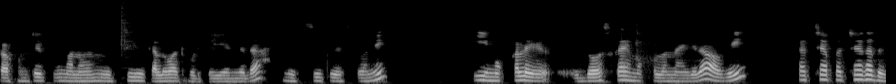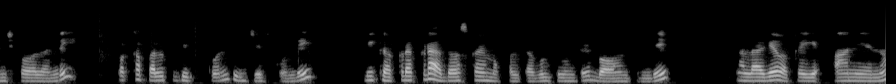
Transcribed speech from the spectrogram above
కాకుంటే ఇప్పుడు మనం మిక్సీకి అలవాటు పడిపోయాం కదా మిక్సీకి వేసుకొని ఈ ముక్కలు దోసకాయ ముక్కలు ఉన్నాయి కదా అవి పచ్చా పచ్చగా దంచుకోవాలండి. ఒక్క పలుపు తిప్పుకొని దించేసుకోండి. మీకు అక్కడక్కడ ఆ దోసకాయ ముక్కలు తగులుతూ ఉంటే బాగుంటుంది. అలాగే ఒక ఆనియన్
